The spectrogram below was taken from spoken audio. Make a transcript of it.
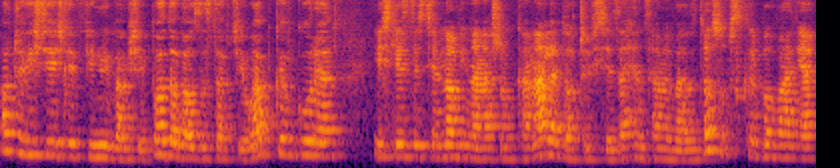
Oczywiście, jeśli filmik Wam się podobał, zostawcie łapkę w górę. Jeśli jesteście nowi na naszym kanale, to oczywiście zachęcamy Was do subskrybowania,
